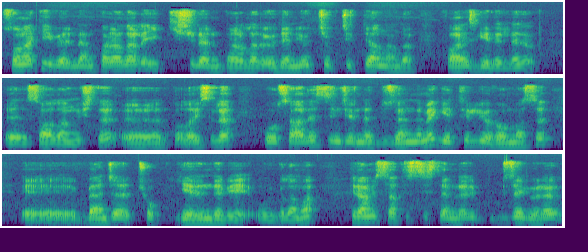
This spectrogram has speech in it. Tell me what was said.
sonraki verilen paralarla ilk kişilerin paraları ödeniyor. Çok ciddi anlamda faiz gelirleri e, sağlanmıştı. E, dolayısıyla bu saadet zincirine düzenleme getiriliyor olması e, bence çok yerinde bir uygulama. Piramit satış sistemleri bize göre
